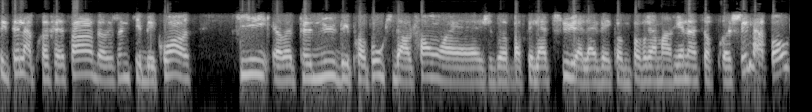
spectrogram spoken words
c'était la professeure d'origine québécoise qui a tenu des propos qui, dans le fond, euh, je veux dire, parce que là-dessus, elle avait comme pas vraiment rien à se reprocher, la pauvre.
